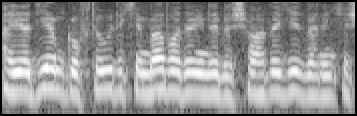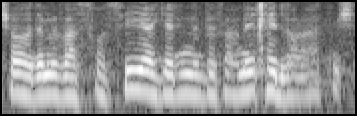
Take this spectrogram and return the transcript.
ایادی هم گفته بوده که مبادا این رو به شاه بگید برای اینکه شاه آدم وسواسی اگر اینو بفهمه خیلی ناراحت میشه.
